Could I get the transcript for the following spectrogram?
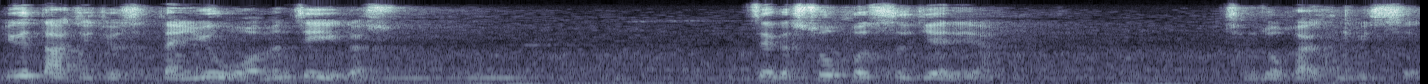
一个大节就是等于我们这一个。这个娑婆世界里，成住坏空一次。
